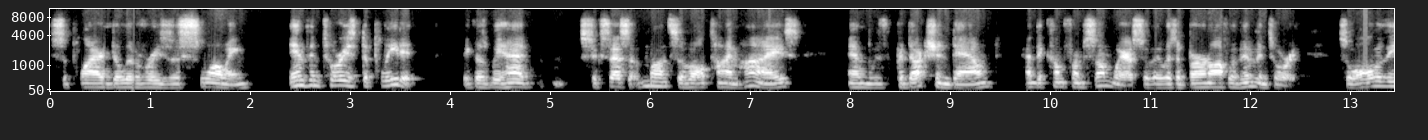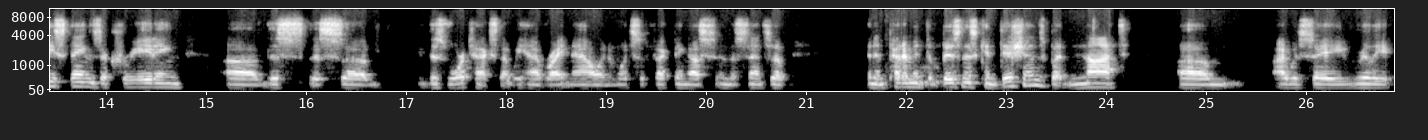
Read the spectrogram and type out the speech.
supplier deliveries are slowing, inventory is depleted because we had successive months of all-time highs and with production down had to come from somewhere. So there was a burn off of inventory. So all of these things are creating uh, this, this, uh, this vortex that we have right now and what's affecting us in the sense of an impediment to business conditions, but not, um, I would say, really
